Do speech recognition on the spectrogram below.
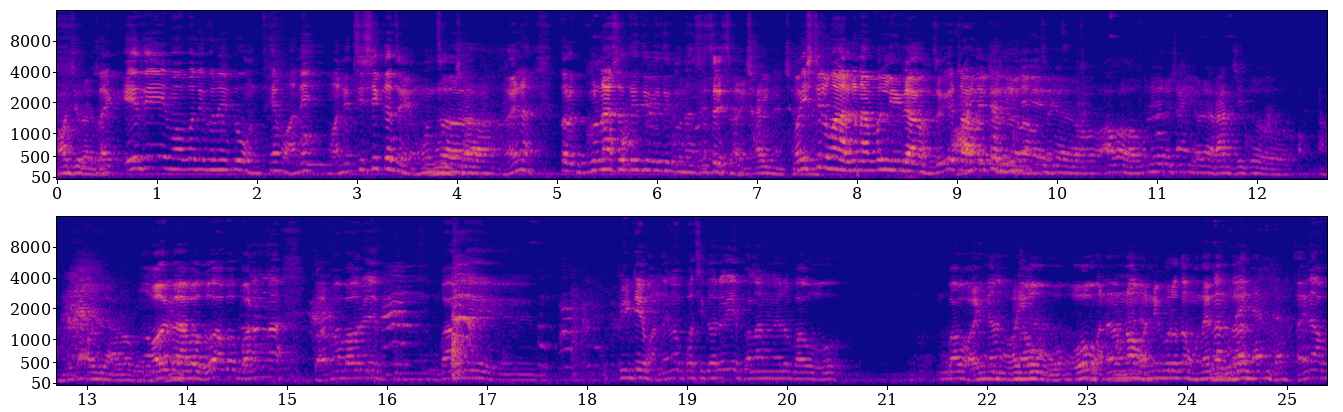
हजुर लाइक यदि म पनि कुनैको हुन्थेँ भने भने चिसिक्क चाहिँ हुन्छ। होइन? तर गुनासो त्यति बिति गुनासो चाहिँ छैन। छैन, म। स्टिल उहाँहरूको नाम पनि लिइरहेको हुन्छु कि अब उनीहरू चाहिँ एउटा राज्यको। अभिभावक हो। अब भनौँ न घरमा बाउले बाउले पिट्यो भन्दैमा पछि गएर ए फलानु मेरो बाउ हो। बाउ होइन। बाउ हो- हो भनेर नभन्ने कुरो त हुँदैन नि त। होइन अब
